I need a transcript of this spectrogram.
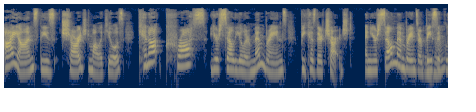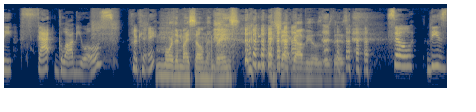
ions, these charged molecules, cannot cross your cellular membranes because they're charged. And your cell membranes are Mhm. basically fat globules. Okay. More than my cell membranes. Fat globules these days. So these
